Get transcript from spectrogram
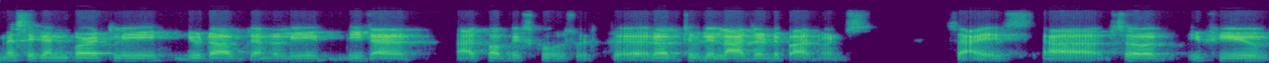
Michigan, Berkeley, UW, generally these are large public schools with uh, relatively larger departments size. Uh, so if you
